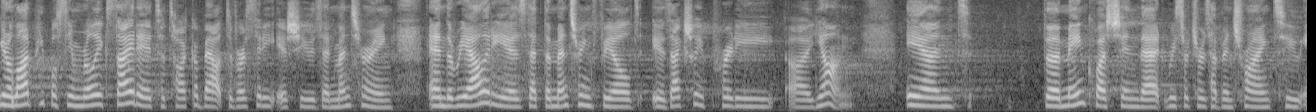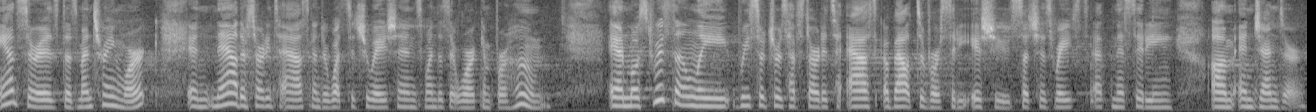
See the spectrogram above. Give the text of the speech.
you know, a lot of people seem really excited to talk about diversity issues and mentoring, and the reality is that the mentoring field is actually pretty uh, young. And the main question that researchers have been trying to answer is, does mentoring work? And now they're starting to ask under what situations, when does it work, and for whom? And most recently, researchers have started to ask about diversity issues such as race, ethnicity, um, and gender.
